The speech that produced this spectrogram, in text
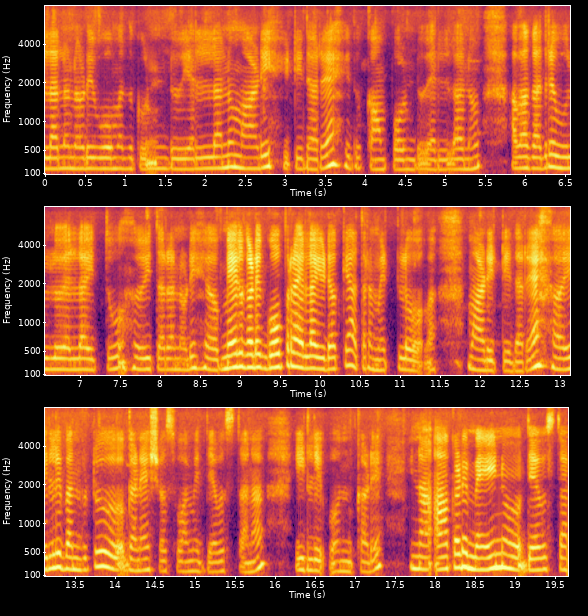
ಎಲ್ಲನೂ ನೋಡಿ ಓಮದ ಗುಂಡು ಎಲ್ಲನೂ ಮಾಡಿ ಇಟ್ಟಿದ್ದಾರೆ. ಇದು ಕಾಂಪೌಂಡು ಎಲ್ಲನೂ. ಅವಾಗಾದರೆ ಹುಲ್ಲು ಎಲ್ಲ ಇತ್ತು. ಈ ಥರ ನೋಡಿ ಮೇಲ್ಗಡೆ ಗೋಪುರ ಎಲ್ಲ ಇಡೋಕ್ಕೆ ಆ ಥರ ಮೆಟ್ಲು ಮಾಡಿಟ್ಟಿದ್ದಾರೆ. ಇಲ್ಲಿ ಬಂದ್ಬಿಟ್ಟು ಗಣೇಶ ಸ್ವಾಮಿ ದೇವಸ್ಥಾನ, ಇಲ್ಲಿ ಒಂದು ಕಡೆ. ಇನ್ನು ಆ ಕಡೆ ಮೇಯ್ನು ದೇವಸ್ಥಾನ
